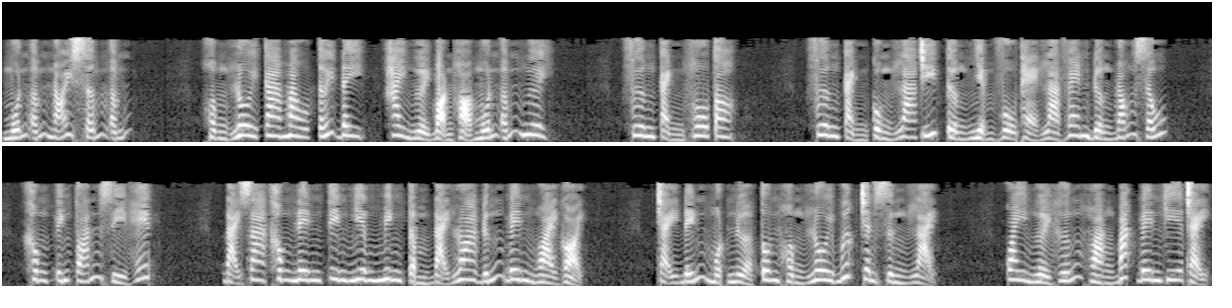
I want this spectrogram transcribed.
Muốn ấm nói sớm ấm. Hồng lôi ca mau tới đây, hai người bọn họ muốn ấm ngươi. Phương cảnh hô to. Phương cảnh cùng la trí tường nhiệm vụ thẻ là ven đường đóng dấu. Không tính toán gì hết. Đại gia không nên tin nghiêm minh cầm đại loa đứng bên ngoài gọi. Chạy đến một nửa tôn hồng lôi bước chân dừng lại. Quay người hướng hoàng bác bên kia chạy.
